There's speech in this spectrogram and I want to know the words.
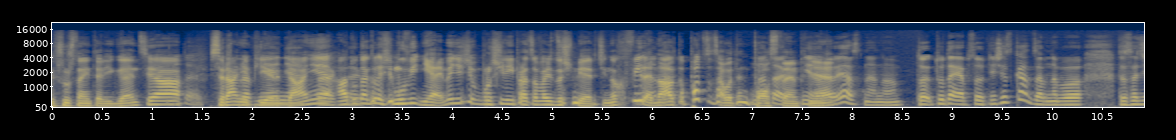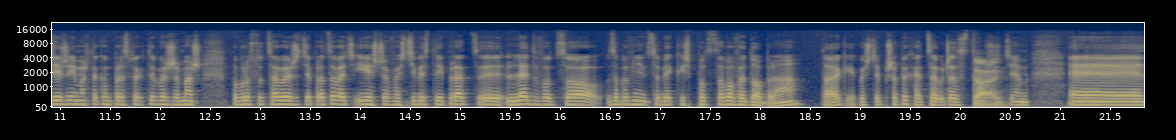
e, sztuczna inteligencja, No tak, sranie, pierdanie, tak, a tu tak. nagle się mówi, nie, będziecie prosili pracować do śmierci. No chwilę, no, ale to po co cały ten No tak, postęp, nie, nie? no to jasne, no. To, tutaj absolutnie się zgadzam, no bo w zasadzie jeżeli masz taką perspektywę, że masz po prostu całe życie pracować i jeszcze właściwie z tej pracy ledwo co zapewnić sobie jakieś podstawowe dobra, tak, jakoś się przepychać cały czas z tym Tak. życiem, e,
